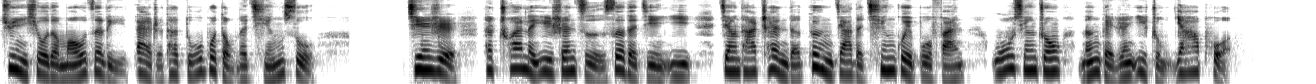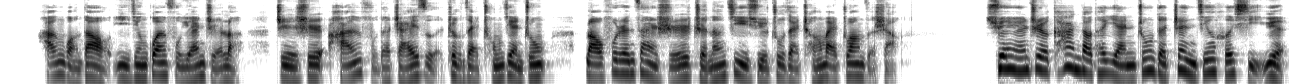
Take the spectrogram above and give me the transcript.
俊秀的眸子里带着他读不懂的情愫。今日他穿了一身紫色的锦衣，将他衬得更加的清贵不凡，无形中能给人一种压迫。韩广道已经官复原职了，只是韩府的宅子正在重建中，老夫人暂时只能继续住在城外庄子上。轩辕志看到他眼中的震惊和喜悦，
